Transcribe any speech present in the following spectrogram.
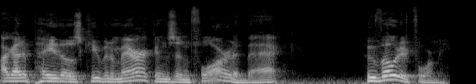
I got to pay those Cuban Americans in Florida back who voted for me.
